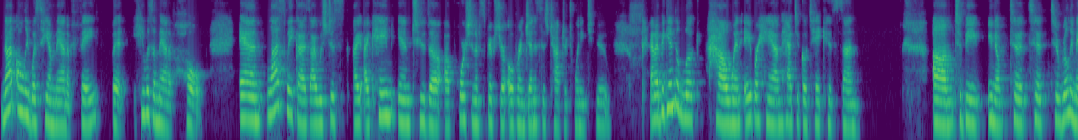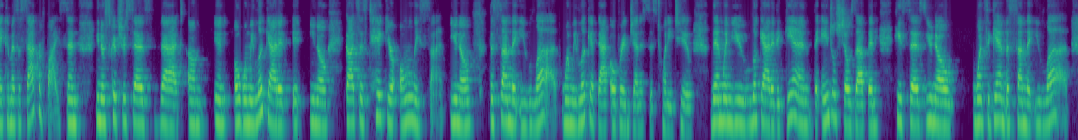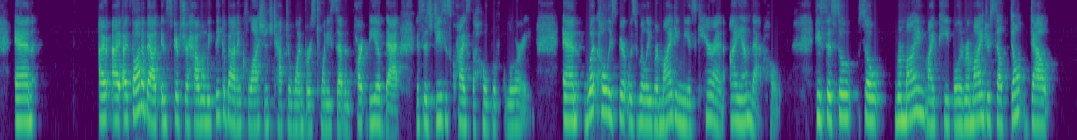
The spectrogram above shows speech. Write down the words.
not only was he a man of faith, but he was a man of hope. And last week, guys, I was just, I, I came into the uh, portion of scripture over in Genesis chapter 22. And I began to look how when Abraham had to go take his son um, to be, you know, to to to really make him as a sacrifice. And you know, Scripture says that um, in oh, when we look at it, it you know, God says, "Take your only son," you know, the son that you love. When we look at that over in Genesis 22, then when you look at it again, the angel shows up and he says, you know, once again, the son that you love, and I, I, thought about in scripture how when we think about in Colossians chapter 1, verse 27, part B of that, it says, Jesus Christ, the hope of glory. And what Holy Spirit was really reminding me is, Karin, I am that hope. He says, so, so remind my people and remind yourself, don't doubt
